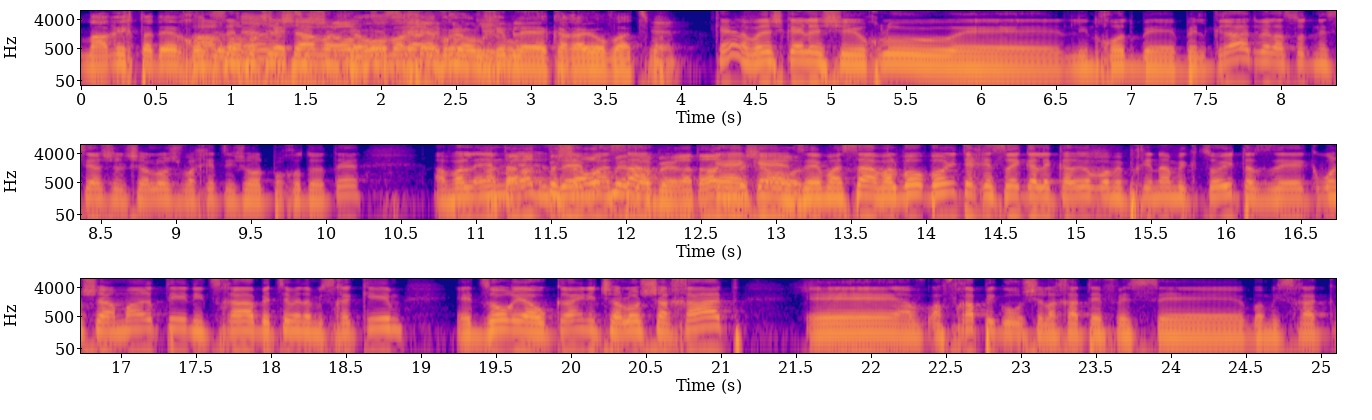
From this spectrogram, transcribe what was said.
מאריך את הדרך עוד ארבע יותר. וחצי שעות כי רוב החבר'ה הולכים. לקריובה עצמה. כן. כן, אבל יש כאלה שיוכלו אה, לנחות בבלגרד ולעשות נסיעה של שלוש וחצי שעות פחות או יותר. אבל אין, אתה רק בשעות מסע. מדבר, אתה רק כן, בשעות. כן, זה מסע, אבל בואו בוא נתייחס רגע לקריובה מבחינה מקצועית. אז אה, כמו שאמרתי, ניצחה בצמד המשחקים את זוריה האוקראינית 3-1. אה, הפכה פיגור של 1-0 אה, במשחק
